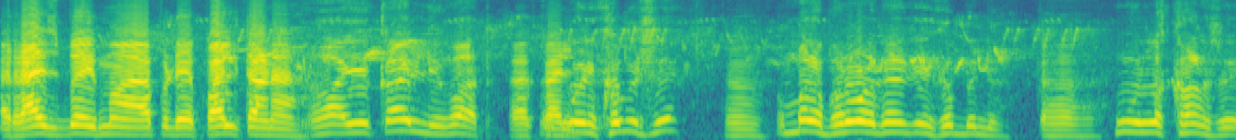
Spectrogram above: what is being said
રાજભાઈ માં આપણે પાલતાણા. હા એ કાલની વાત. કોઈને ખબર છે? અમારા ભરવાડ ગણતરી ખબર નહીં. હું. લખાણ છે.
